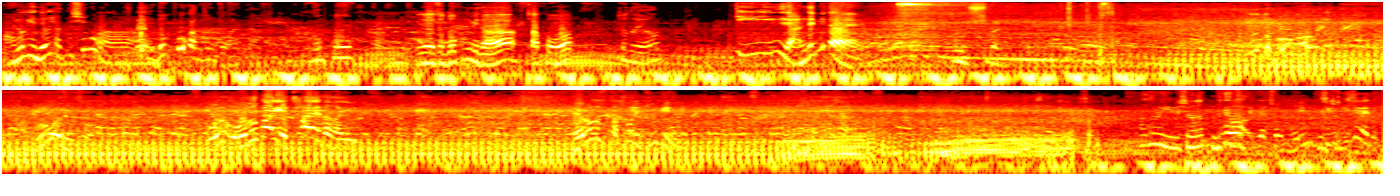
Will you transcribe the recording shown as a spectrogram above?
아, 여긴 여기가 끝이구나. 난 노포 감성 좋아한다. 높고, 예, 저 높습니다. 자포. 저도요. 이, 안 됩니다. 오, 씨발. 오토, 오토바이에 차에다가 이 베로스타 소리 죽이네. 미션? 네. 우와, 야, 저 모임, 지금 이 시간에 듣고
